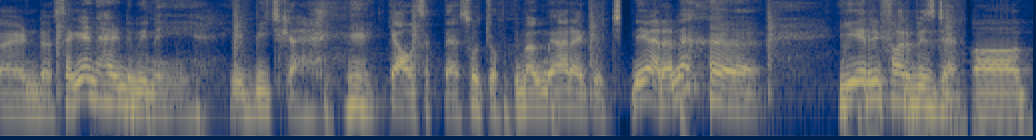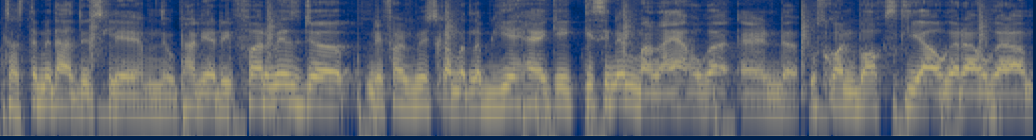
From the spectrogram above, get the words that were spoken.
एंड सेकेंड हैंड भी नहीं है। ये बीच का है। क्या हो सकता है? सोचो, दिमाग में आ रहा है कुछ। नहीं आ रहा ना? ये रिफर्बिस्ड है। आ, सस्ते में था तो इसलिए हमने उठा लिया। रिफर्बिस्ड रिफर्बिस्ड का मतलब ये है कि किसी ने मंगाया होगा एंड उसको अनबॉक्स किया वगैरह वगैरह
